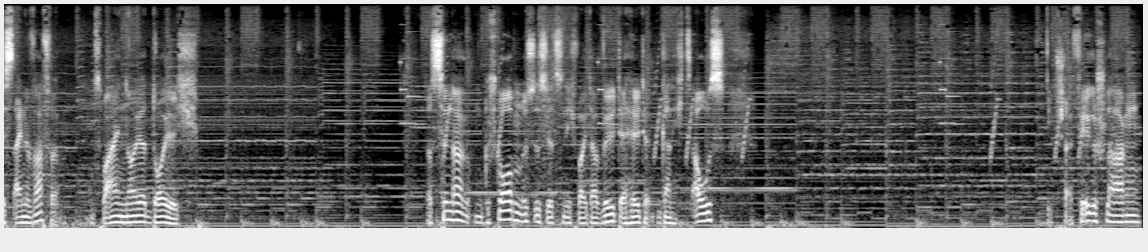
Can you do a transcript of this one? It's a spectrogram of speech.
ist eine Waffe. Und zwar ein neuer Dolch. Dass Sinner gestorben ist, ist jetzt nicht weiter wild, der hält gar nichts aus. Diebstahl fehlgeschlagen.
